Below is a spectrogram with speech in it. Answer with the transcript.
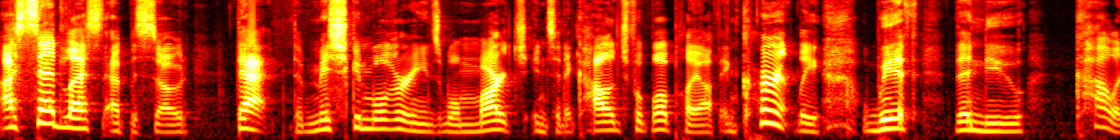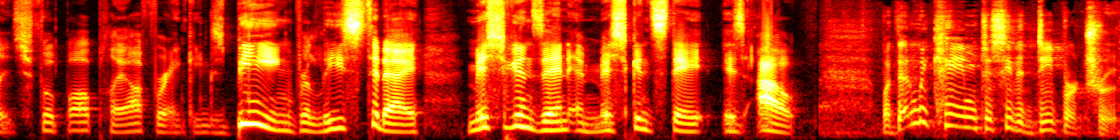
I said last episode that the Michigan Wolverines will march into the college football playoff and currently with the new college football playoff rankings being released today, Michigan's in and Michigan State is out. But then we came to see the deeper truth.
